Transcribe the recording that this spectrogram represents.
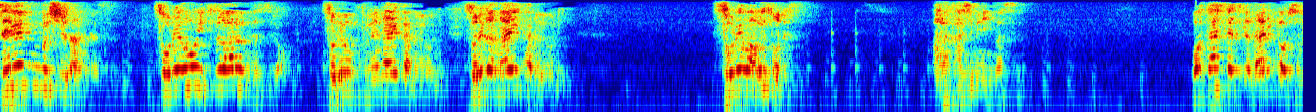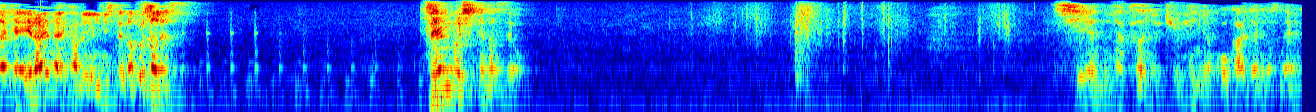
全部主なんです。それを偽るんですよ。それをくれないかのようにそれがないかのようにそれは嘘です。あらかじめ言います。私たちが何かをしなきゃ得られないかのように見せてるのは嘘です。全部知ってますよ。支援の139編にはこう書いてありますね。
